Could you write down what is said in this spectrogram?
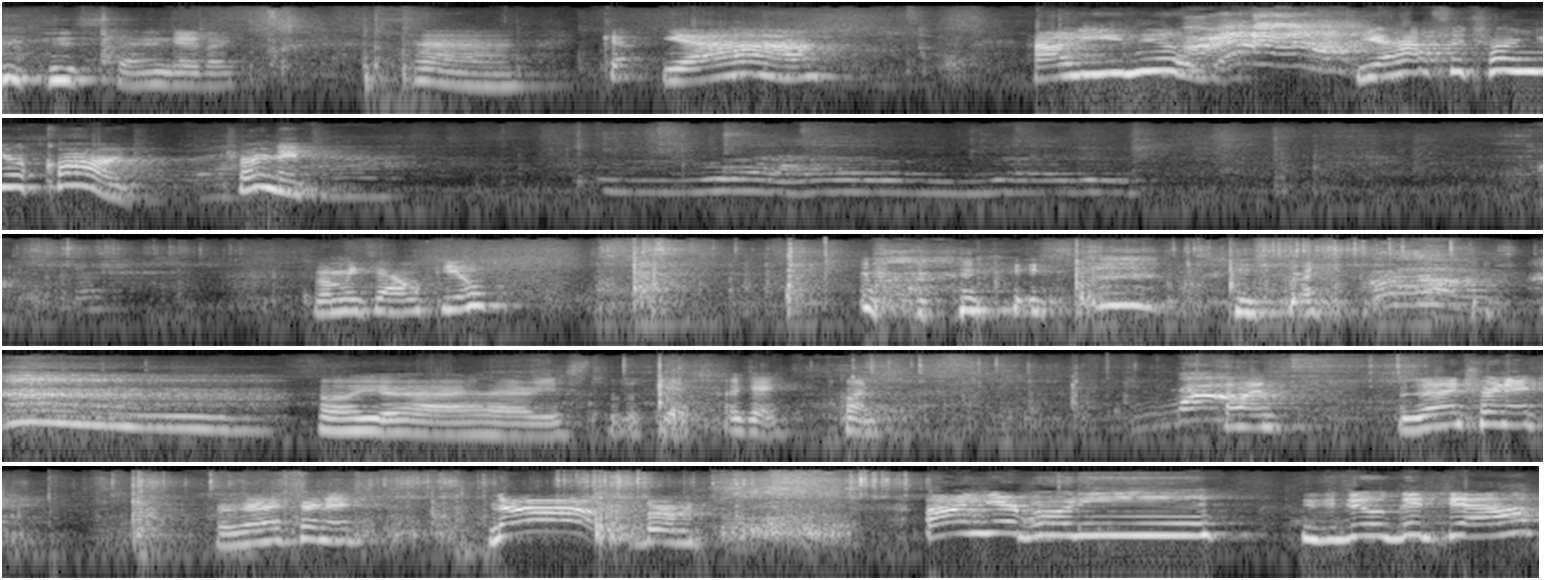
He's standing there like, huh. Yeah. How do you do it? You have to turn your card. Turn it. Want me to help you? He's like, oh, you're hilarious little kid. Okay, come on. Come on. We're gonna turn it. We're gonna turn it. No! Boom. On your booty. Did you do a good job?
